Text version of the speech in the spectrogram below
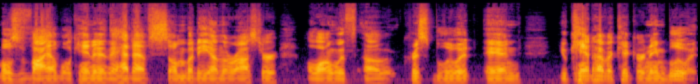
most viable candidate. They had to have somebody on the roster along with uh, Chris Blewitt, and you can't have a kicker named Blewitt.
